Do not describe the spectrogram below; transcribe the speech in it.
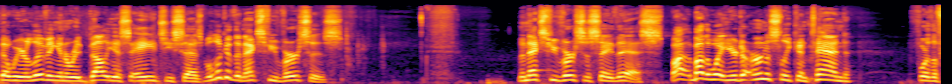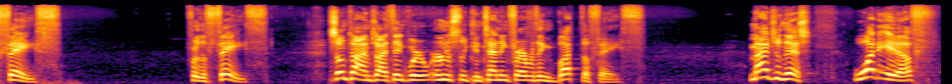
that we are living in a rebellious age, he says. But look at the next few verses. The next few verses say this. By, by the way, you're to earnestly contend for the faith. For the faith. Sometimes I think we're earnestly contending for everything but the faith. Imagine this. What if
